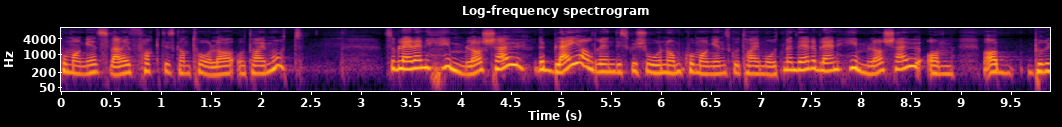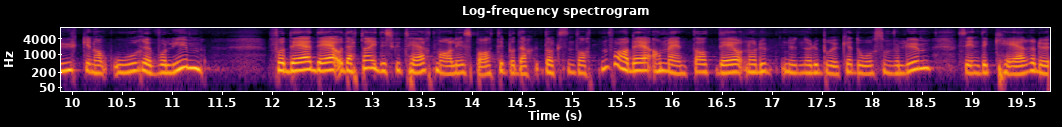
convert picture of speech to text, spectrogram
hvor mange Sverige faktisk kan tåle å ta imot. Så ble det en himla sjau. Det ble aldri en diskusjon om hvor mange en skulle ta imot. Men det det ble en himla sjau om, var bruken av ordet volum. For det, det, og Dette har jeg diskutert med Ali Espati på Dagsnytt 18. for Han mente at det, når, du, når, du, bruker et ord som volum, så indikerer du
